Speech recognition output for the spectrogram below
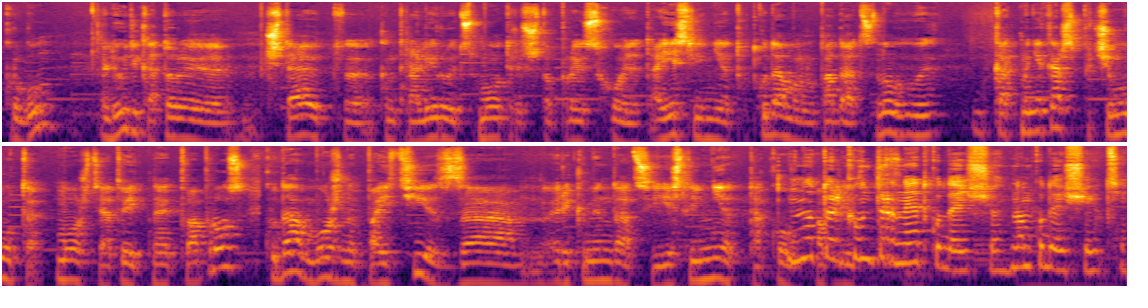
кругу люди, которые читают, э, контролируют, смотрят, что происходит. А если нет, куда можно податься? Ну, вы как мне кажется, почему-то можете ответить на этот вопрос, куда можно пойти за рекомендацией, если нет такого? Ну, только в интернет куда еще? Нам куда еще идти?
